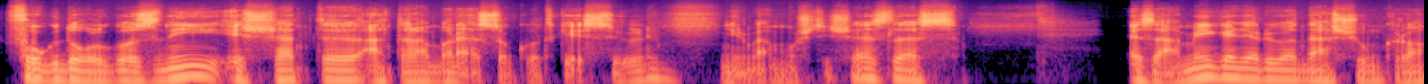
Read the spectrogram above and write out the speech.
fog dolgozni, és hát általában el szokott készülni. Nyilván most is ez lesz. Ez áll még egy előadásunkra,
